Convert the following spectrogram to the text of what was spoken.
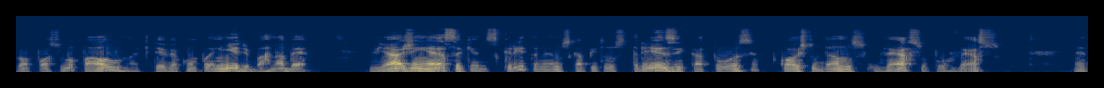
do apóstolo Paulo, né, que teve a companhia de Barnabé. Viagem essa que é descrita né, nos capítulos 13 e 14, qual estudamos verso por verso. Né,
